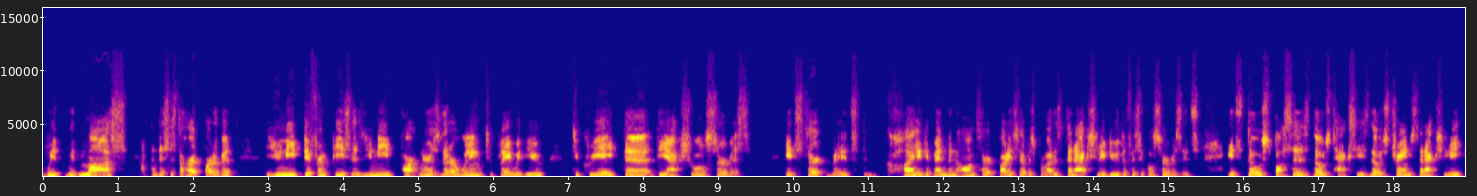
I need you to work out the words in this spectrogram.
with with MaaS and this is the hard part of it. You need different pieces. You need partners that are willing to play with you to create the the actual service. It's third it's highly dependent on third party service providers that actually do the physical service. It's it's those buses those taxis those trains that actually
